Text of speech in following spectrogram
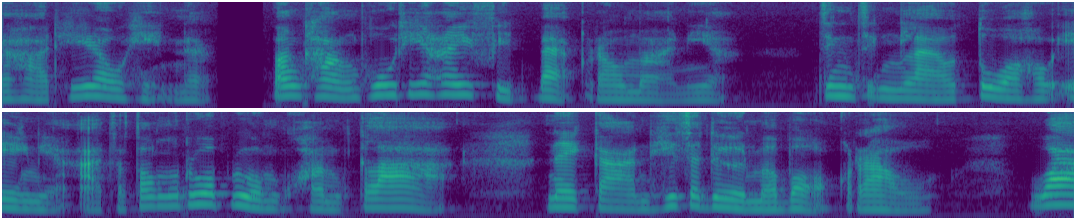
นะคะที่เราเห็นน่ะ บางครั้งผู้ที่ให้ feedback เรามาเนี่ย จริงๆ แล้วตัวเขาเองเนี่ยอาจจะต้องรวบรวมความกล้า ในการที่จะเดินมาบอกเรา ว่า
